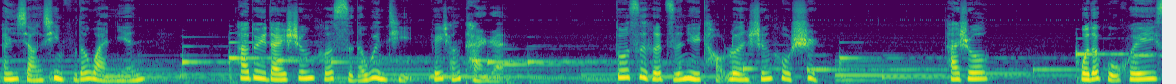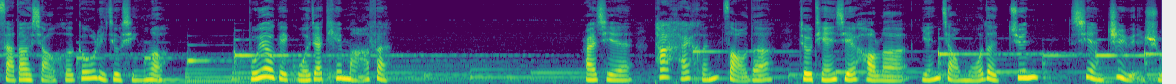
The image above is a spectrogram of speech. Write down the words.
安享幸福的晚年。他对待生和死的问题非常坦然，多次和子女讨论身后事。他说：“我的骨灰撒到小河沟里就行了，不要给国家添麻烦。”而且他还很早的就填写好了眼角膜的捐献志愿书。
